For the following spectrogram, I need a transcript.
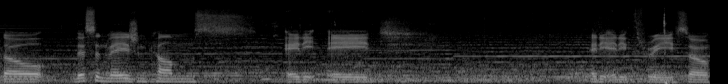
So this invasion comes 88 80 83 so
